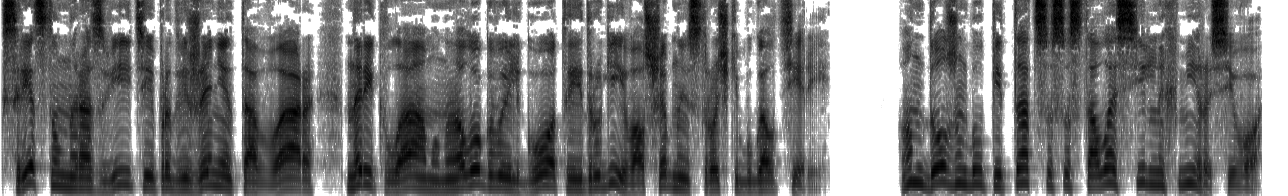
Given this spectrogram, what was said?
к средствам на развитие и продвижение товара, на рекламу, на налоговые льготы и другие волшебные строчки бухгалтерии. Он должен был питаться со стола сильных мира сего,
